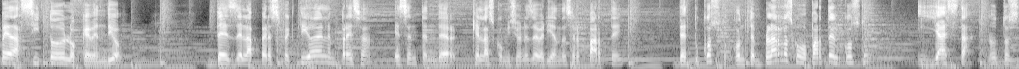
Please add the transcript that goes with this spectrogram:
pedacito de lo que vendió. Desde la perspectiva de la empresa es entender que las comisiones deberían de ser parte de tu costo, contemplarlas como parte del costo y ya está. Entonces,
